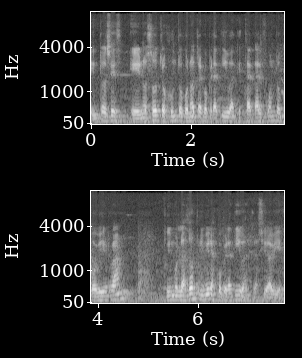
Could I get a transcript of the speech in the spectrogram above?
Entonces eh, nosotros junto con otra cooperativa que está acá al fondo, COVID RAM, fuimos las dos primeras cooperativas de la Ciudad Vieja.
